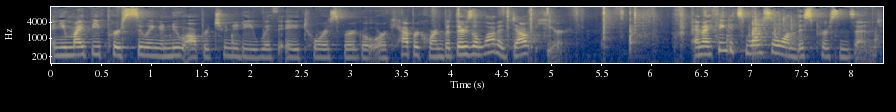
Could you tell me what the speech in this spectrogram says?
And you might be pursuing a new opportunity with a Taurus, Virgo, or Capricorn, but there's a lot of doubt here. And I think it's more so on this person's end,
